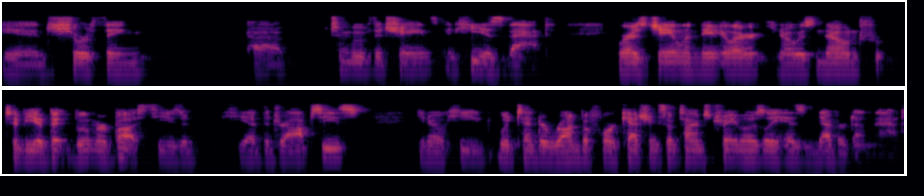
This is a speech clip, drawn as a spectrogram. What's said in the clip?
and sure thing uh, to move the chains, and he is that. Whereas Jalen Nailor, you know, is known for, to be a bit boomer bust. He's a, he had the dropsies. You know, he would tend to run before catching. Sometimes Tre Mosley has never done that.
